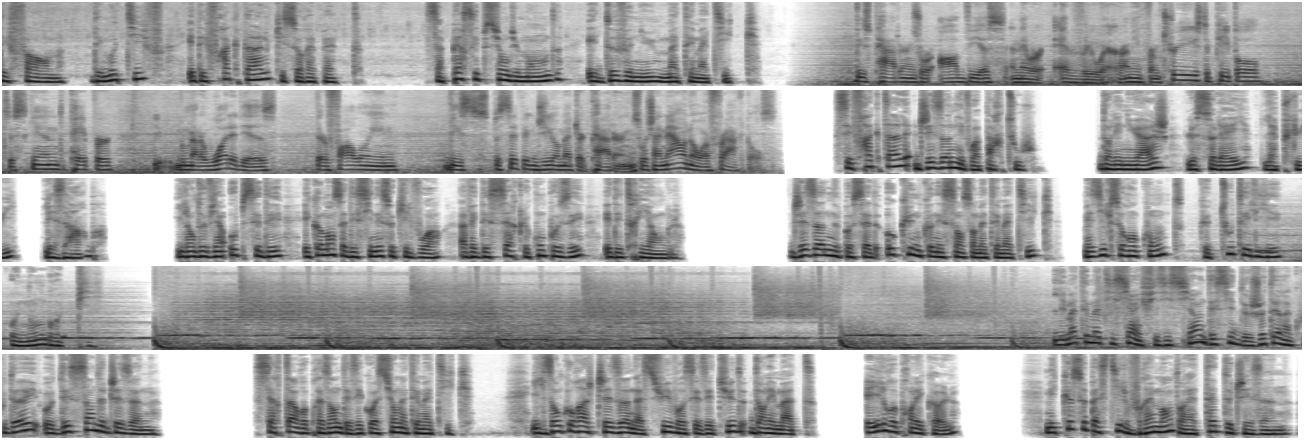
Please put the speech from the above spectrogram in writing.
Des formes, des motifs et des fractales qui se répètent. Sa perception du monde est devenue mathématique. These patterns were obvious and they were everywhere. I mean, from trees to people to skin to paper, no matter what it is, they're following these specific geometric patterns, which I now know are fractals. Ces fractales, Jason les voit partout. Dans les nuages, le soleil, la pluie, les arbres. Il en devient obsédé et commence à dessiner ce qu'il voit, avec des cercles composés et des triangles. Jason ne possède aucune connaissance en mathématiques, mais il se rend compte que tout est lié au nombre pi. Les mathématiciens et physiciens décident de jeter un coup d'œil au dessin de Jason. Certains représentent des équations mathématiques. Ils encouragent Jason à suivre ses études dans les maths. Et il reprend l'école. Mais que se passe-t-il vraiment dans la tête de Jason?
